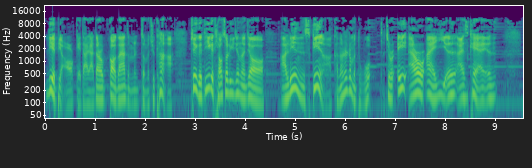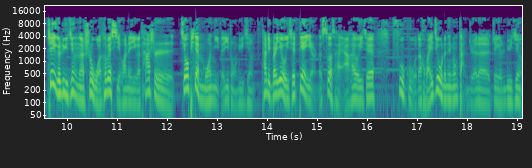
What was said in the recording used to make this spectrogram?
列表给大家，到时候告诉大家怎么怎么去看啊。这个第一个调色滤镜呢叫 Alin Skin 啊，可能是这么读，就是 A L I E N S K I N。这个滤镜呢是我特别喜欢的一个，它是胶片模拟的一种滤镜，它里边也有一些电影的色彩啊，还有一些复古的怀旧的那种感觉的这个滤镜。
